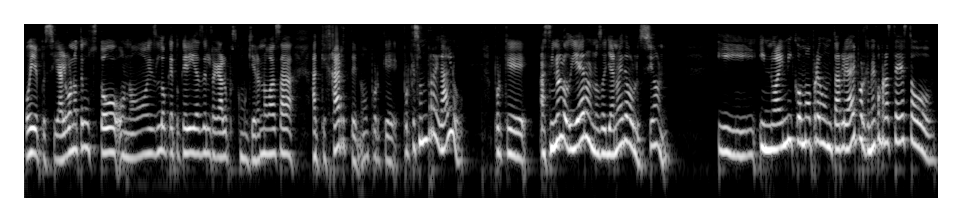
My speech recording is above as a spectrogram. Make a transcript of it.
oye, pues si algo no te gustó o no es lo que tú querías del regalo, pues como quiera no vas a, a quejarte, ¿no? Porque, porque es un regalo, porque así no lo dieron, o sea, ya no hay devolución. Y, y no hay ni cómo preguntarle, ay, ¿por qué me compraste esto?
